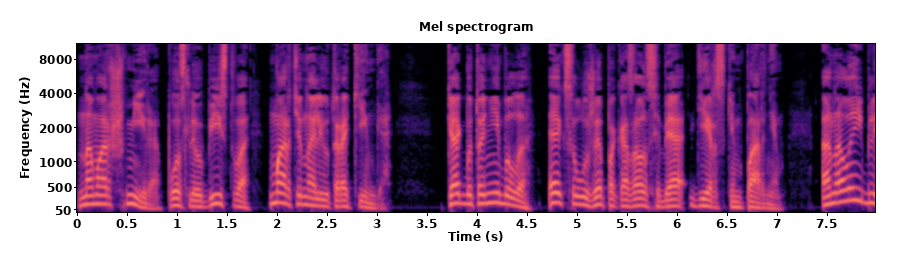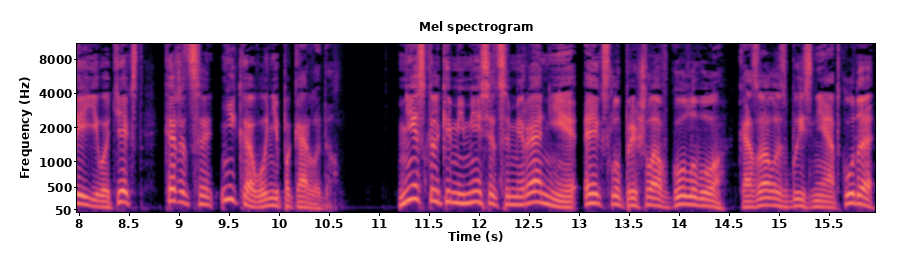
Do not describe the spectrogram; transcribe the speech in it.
на марш мира после убийства Мартина Лютера Кинга. Как бы то ни было, Эксел уже показал себя дерзким парнем, а на лейбле его текст, кажется, никого не покоробил. Несколькими месяцами ранее Экслу пришла в голову, казалось бы, из ниоткуда,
